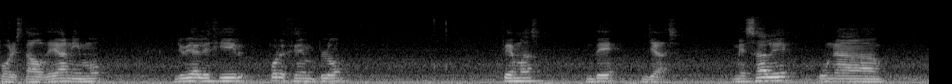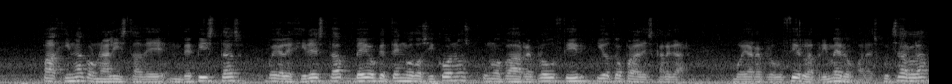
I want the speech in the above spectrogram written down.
por estado de ánimo. Yo voy a elegir, por ejemplo, temas de jazz. Me sale una página con una lista de, de, pistas. Voy a elegir esta. Veo que tengo dos iconos, uno para reproducir y otro para descargar. Voy a reproducirla primero para escucharla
